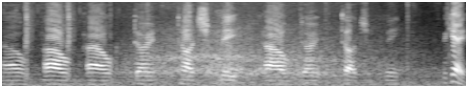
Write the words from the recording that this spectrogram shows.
Ow, ow, ow, don't touch me. Ow, don't touch me. Okay.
